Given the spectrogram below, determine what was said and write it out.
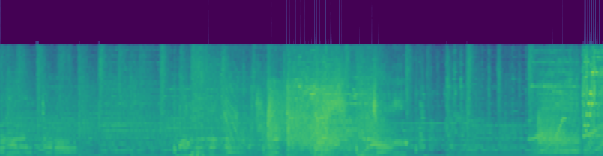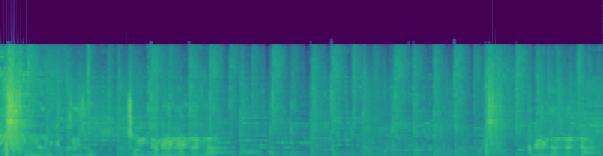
7年だったな。なんだ何か来るぞ。とんでもないなんだ軍団なんだ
